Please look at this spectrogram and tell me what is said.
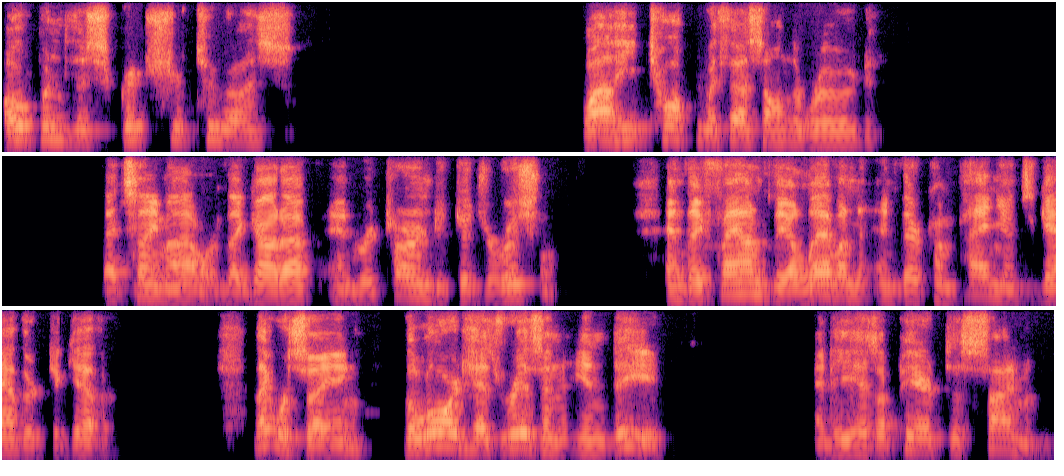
opened the scripture to us, while he talked with us on the road, that same hour, they got up and returned to Jerusalem. And they found the eleven and their companions gathered together. They were saying, The Lord has risen indeed, and he has appeared to Simon.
